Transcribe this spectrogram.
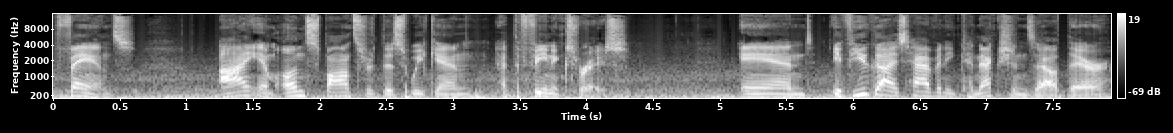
fans, I am unsponsored this weekend at the Phoenix race. And if you guys have any connections out there,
